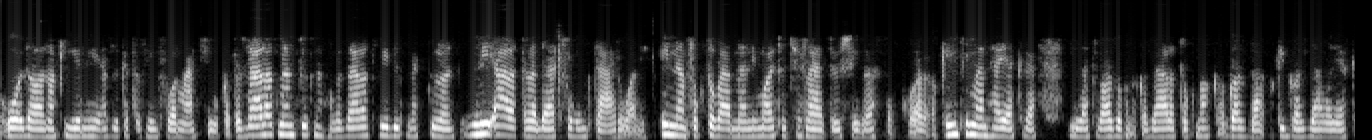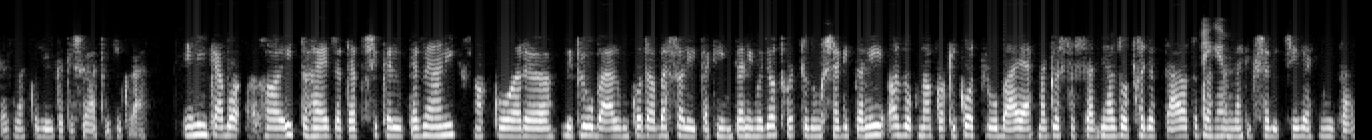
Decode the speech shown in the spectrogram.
oldalnak írni ezeket az információkat. Az állatmentőknek, meg az állatvédőknek külön mi állateledet fogunk tárolni. Innen fog tovább menni majd, hogyha lehetőség lesz akkor a kinti menhelyekre, illetve azoknak az állatoknak, a gazdá, akik gazdával érkeznek, hogy őket is el tudjuk látni. Én inkább, ha itt a helyzetet sikerül kezelni, akkor mi próbálunk oda befelé tekinteni, hogy ott hogy tudunk segíteni azoknak, akik ott próbálják meg összeszedni az ott hagyott állatokat, meg nekik segítséget nyújtani.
